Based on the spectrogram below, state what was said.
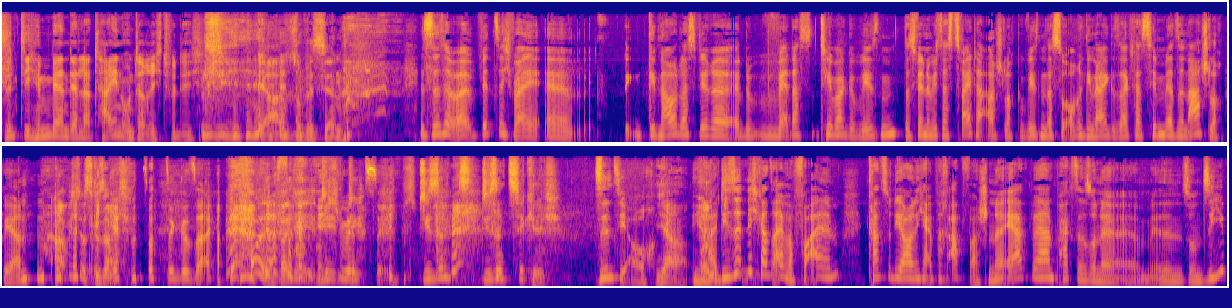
Sind die Himbeeren der Lateinunterricht für dich? Ja, so ein bisschen. Es ist aber witzig, weil äh, genau das wäre wäre das Thema gewesen. Das wäre nämlich das zweite Arschloch gewesen, dass du original gesagt hast, Himbeeren sind Arschlochbeeren. Hab ich das gesagt? ja, das hast du gesagt. Voll, weil die, die, die, witzig. die, sind, die sind zickig. Sind sie auch. Ja, Ja, die sind nicht ganz einfach. Vor allem kannst du die auch nicht einfach abwaschen. Ne? Erdbeeren packst in so, eine, ähm, in so ein Sieb,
